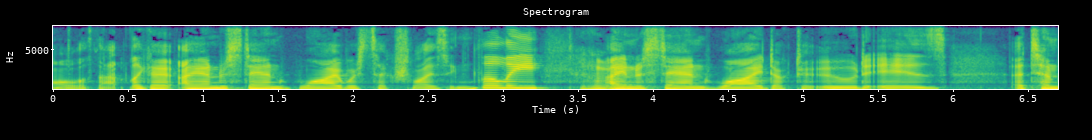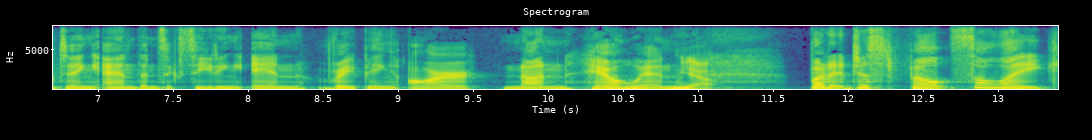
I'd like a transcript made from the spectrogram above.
all of that. Like I, I understand why we're sexualizing Lily. I understand why Dr. Ood is attempting and then succeeding in raping our nun heroine. yeah But it just felt so like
